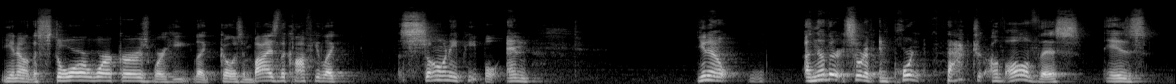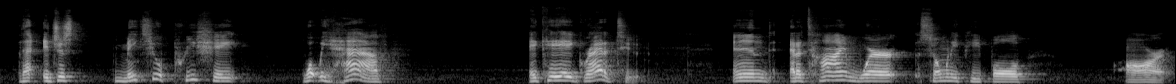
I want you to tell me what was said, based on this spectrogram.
you know, the store workers where he like goes and buys the coffee, like so many people. And, you know, another sort of important factor of all of this is that it just makes you appreciate what we have aka gratitude. And at a time where so many people are,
